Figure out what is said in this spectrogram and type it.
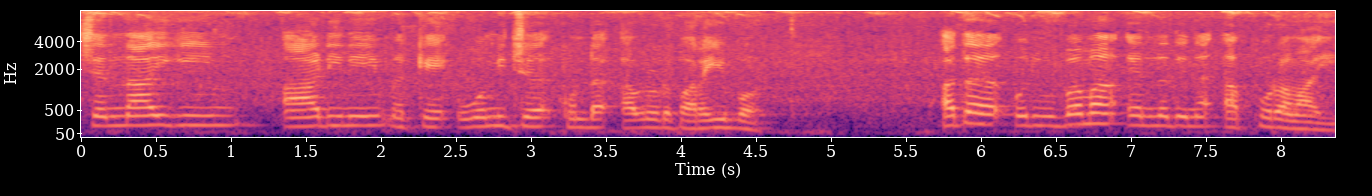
ചെന്നായികയും ആടിനെയും ഒക്കെ ഉപമിച്ച് കൊണ്ട് അവരോട് പറയുമ്പോൾ അത് ഒരു ഉപമ എന്നതിന് അപ്പുറമായി.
